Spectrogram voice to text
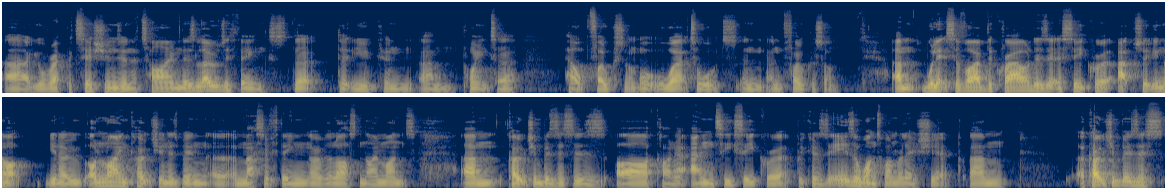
uh, your repetitions in a time. There's loads of things that that you can um, point to help focus on or, or work towards and, and focus on. Um, will it survive the crowd? Is it a secret? Absolutely not. You know, online coaching has been a, a massive thing over the last nine months. Um, coaching businesses are kind of anti-secret because it is a one-to-one relationship. Um, a coaching business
